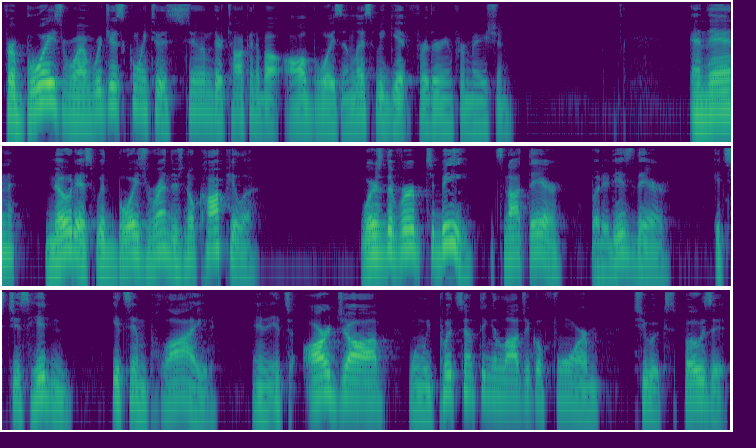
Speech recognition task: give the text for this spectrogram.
for boys run, we're just going to assume they're talking about all boys unless we get further information. And then notice with boys run, there's no copula. Where's the verb to be? It's not there, but it is there. It's just hidden. It's implied. And it's our job when we put something in logical form to expose it.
